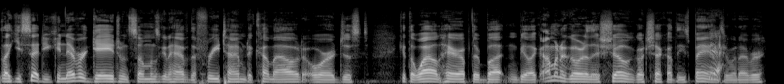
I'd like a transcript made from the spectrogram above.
like you said, you can never gauge when someone's going to have the free time to come out or just get the wild hair up their butt and be like, I'm going to go to this show and go check out these bands Yeah. or whatever.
